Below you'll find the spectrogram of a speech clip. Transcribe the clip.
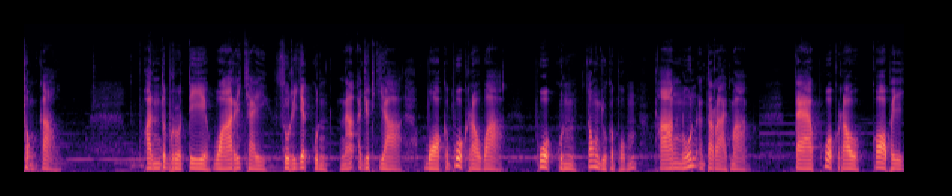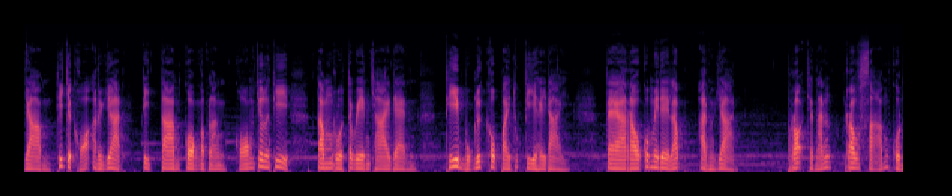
ช่องเก้าพันตำรวจตีวาริชัย สุริยกุลณอยุธยาบอกกับพวกเราว่า พวกคุณต้องอยู่กับผม ทางนู้นอันตรายมาก แต่พวกเราก็พยายามที่จะขออนุญาตติดตามกองกำลังของเจ้าหน้าที่ตำรวจตะเวนชายแดน ที่บุกลึกเข้าไปทุกทีให้ได้ แต่เราก็ไม่ได้รับอนุญาต เพราะฉะนั้นเราสามคน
